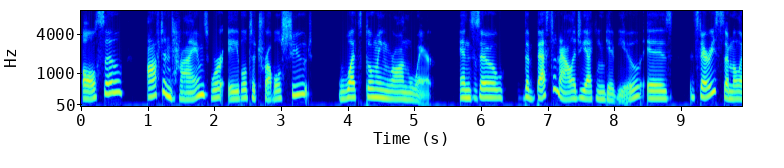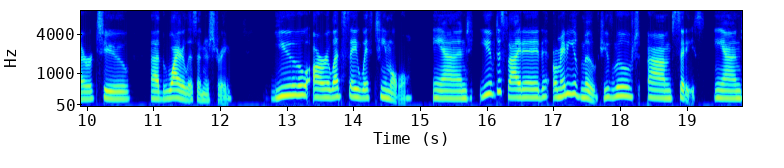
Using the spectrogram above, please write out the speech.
also, oftentimes we're able to troubleshoot what's going wrong where. And so the best analogy I can give you is it's very similar to uh, the wireless industry. You are, let's say, with T Mobile, and you've decided, or maybe you've moved, you've moved um, cities, and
